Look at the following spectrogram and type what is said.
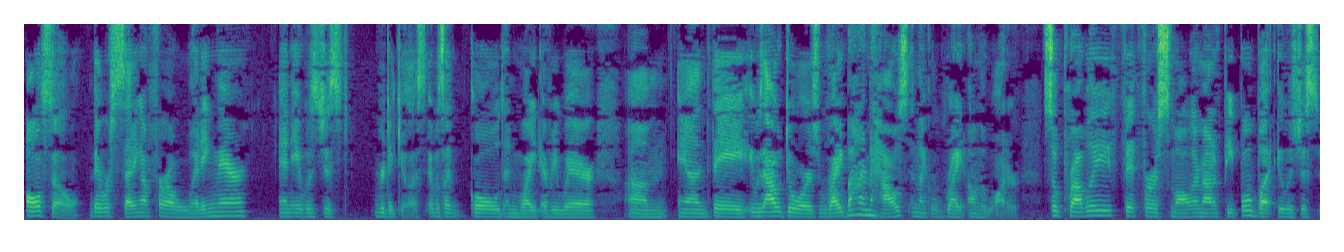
also, they were setting up for a wedding there and it was just ridiculous. It was like gold and white everywhere. Um, and they, it was outdoors right behind the house and like right on the water. So probably fit for a smaller amount of people, but it was just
